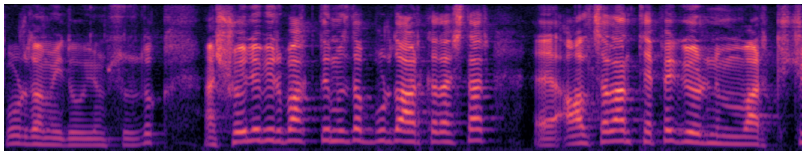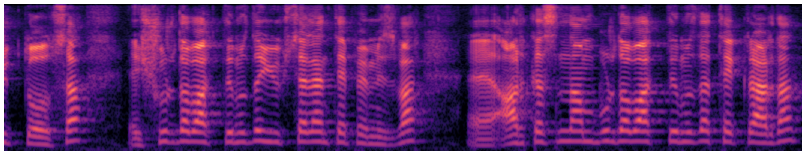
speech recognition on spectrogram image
Burada mıydı uyumsuzluk? Ha şöyle bir baktığımızda burada arkadaşlar e, alçalan tepe görünümü var küçük de olsa. E, şurada baktığımızda yükselen tepemiz var. E, arkasından burada baktığımızda tekrardan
